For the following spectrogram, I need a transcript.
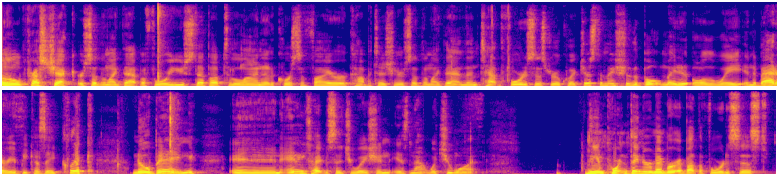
little press check or something like that before you step up to the line at a course of fire or a competition or something like that, and then tap the forward assist real quick just to make sure the bolt made it all the way in the battery because a click, no bang in any type of situation is not what you want. The important thing to remember about the forward assist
